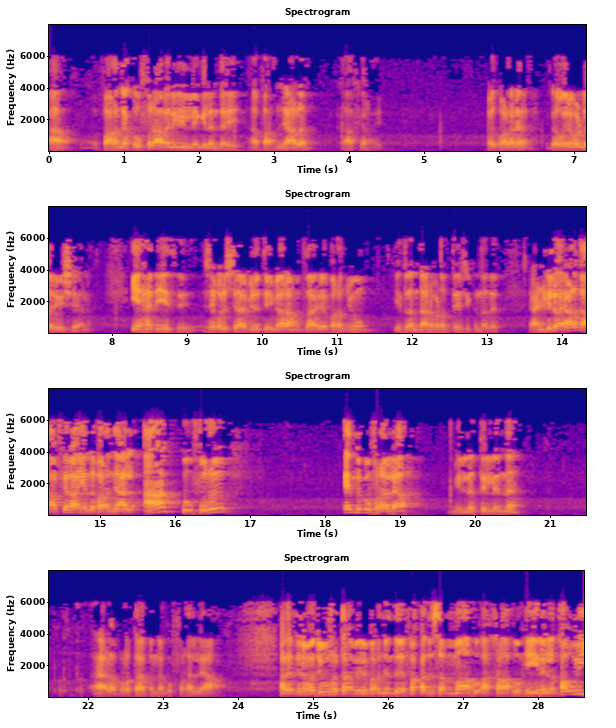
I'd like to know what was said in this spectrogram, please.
ആ പറഞ്ഞ കുഫർ അവനിൽ ഇല്ലെങ്കിൽ എന്തായി? ആ പറഞ്ഞ ആൾ കാഫിറായി. അത് വളരെ ഗൗരവമുള്ള ഒരു വിഷയമാണ്. ഈ ഹദീസ് ഷെഖുൽ ഇസ്ലാം ബിനു തീമിയ റഹമത്തുല്ലാഹി പറഞ്ഞു ഇത് എന്താണ് ഇവിടെ ഉദ്ദേശിക്കുന്നത്? രണ്ടിൽ ഒരാൾ കാഫിറായി എന്ന് പറഞ്ഞാൽ ആ കുഫർ എന്ത് കുഫറല്ല? മില്ലത്തിൽ നിന്ന് അയാളെ പുറത്താക്കുന്ന കുഫറല്ല. അദ്ദേഹത്തിന്റെ മജൂ ഫത്താവയിൽ പറഞ്ഞത് ഫഖദ് സമ്മാഹു അഖാഹു ഹീനൽ ഖൗലി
